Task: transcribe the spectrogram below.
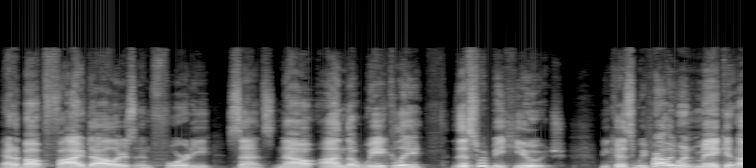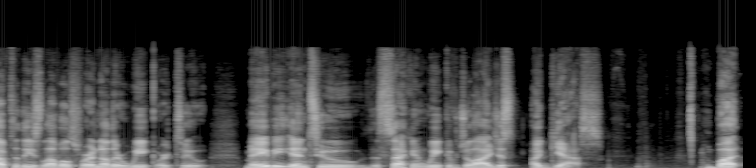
at about $5.40. Now, on the weekly, this would be huge because we probably wouldn't make it up to these levels for another week or two. Maybe into the second week of July, just a guess. But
